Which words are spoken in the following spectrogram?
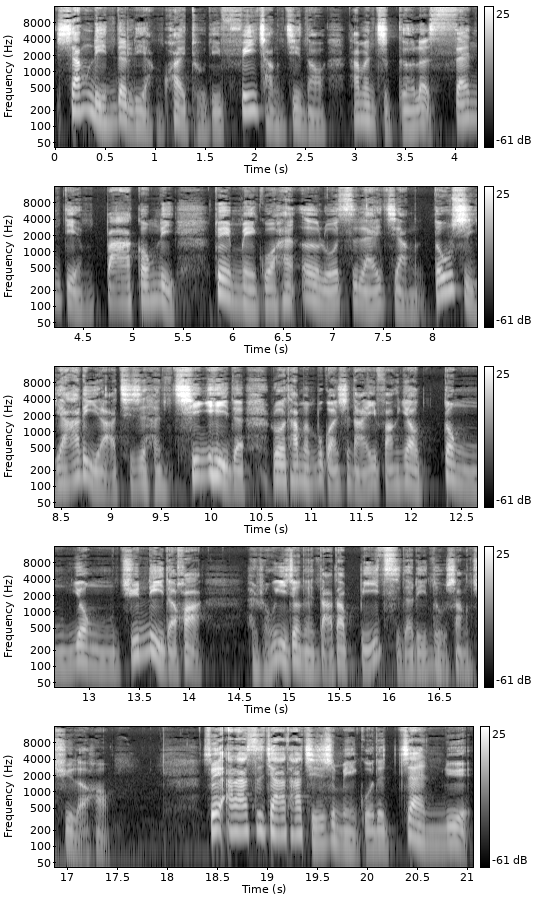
相邻的两块土地，非常近哦，他们只隔了三点八公里，对美国和俄罗斯来讲都是压力啦。其实很轻易的，如果他们不管是哪一方要动用军力的话，很容易就能达到彼此的领土上去了哈。所以阿拉斯加它其实是美国的战略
